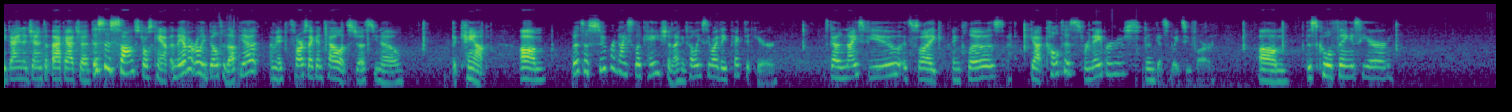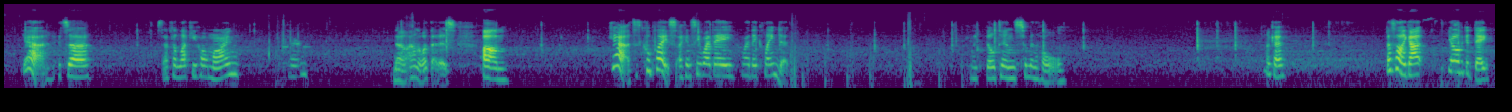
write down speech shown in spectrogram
Dianagenta back at you. This is Songstrel's camp, and they haven't really built it up yet. I mean, as far as I can tell, it's just, you know, the camp. Um, but it's a super nice location. I can totally see why they picked it here. It's got a nice view. It's, like, enclosed. Got cultists for neighbors. Then gets way too far. Um, this cool thing is here. Yeah, it's a... Is that the Lucky Hole Mine? There? No, I don't know what that is. Um, yeah, it's a cool place. I can see why they why they claimed it. Like built-in swimming hole. Okay. That's all I got. Y'all have a good day.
